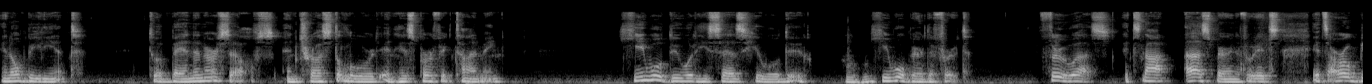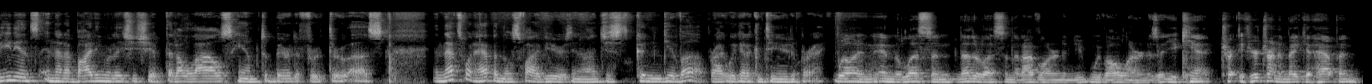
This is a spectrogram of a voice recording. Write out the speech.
and obedient to abandon ourselves and trust the Lord in His perfect timing, He will do what He says He will do. Mm-hmm. He will bear the fruit through us. It's not us bearing the fruit. It's it's our obedience in that abiding relationship that allows Him to bear the fruit through us. And that's what happened those five years. You know, I just couldn't give up. Right? We got to continue to pray. Well, and, and the lesson, another lesson that I've learned, and you, we've all learned, is that you can't. Try, if you're trying to make it happen,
